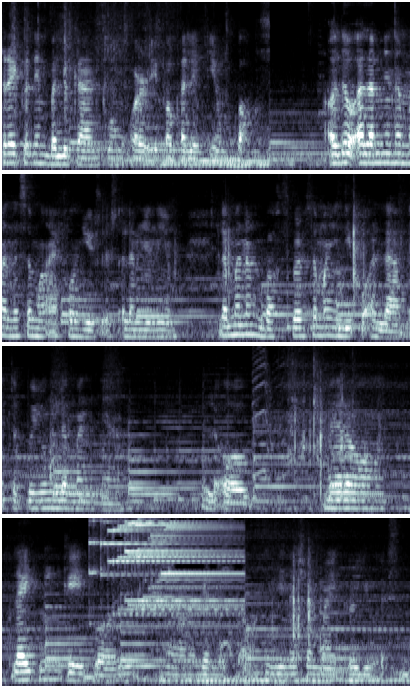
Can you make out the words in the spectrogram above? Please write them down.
try ko din balikan kung or ipapalit yung box. Although, alam niya naman na sa mga iPhone users, alam niya na yung laman ng box. Pero sa mga hindi po alam, ito po yung laman niya. Sa loob. Merong lightning cable na ganito. Hindi na siya micro USB.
